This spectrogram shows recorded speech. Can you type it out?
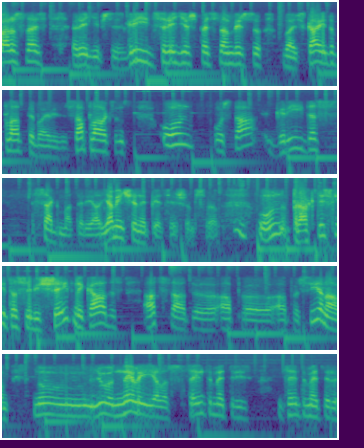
parastais, rīģips grīdas rīģips pēc tam virsū, vai skaidra plate, vai saplāksnes, un uz tā grīdas segmateriāli, ja viņš ir nepieciešams vēl. Un praktiski tas ir viss šeit, nekādas atstāt uh, ap, uh, ap sienām nu, nelielas centimetris centimetru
